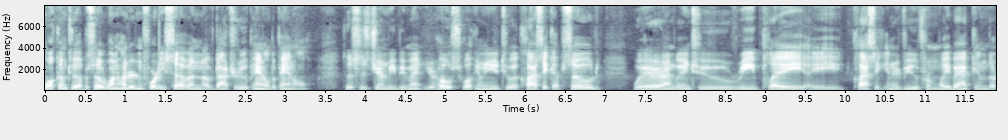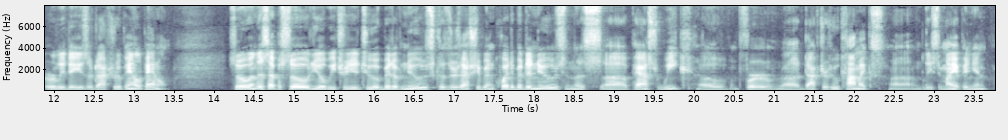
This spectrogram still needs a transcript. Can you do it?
And welcome to episode 147 of Doctor Who Panel to Panel. This is Jeremy Bument, your host, welcoming you to a classic episode where I'm going to replay a classic interview from way back in the early days of Doctor Who Panel to Panel. So, in this episode, you'll be treated to a bit of news because there's actually been quite a bit of news in this uh, past week of, for uh, Doctor Who comics, uh, at least in my opinion.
